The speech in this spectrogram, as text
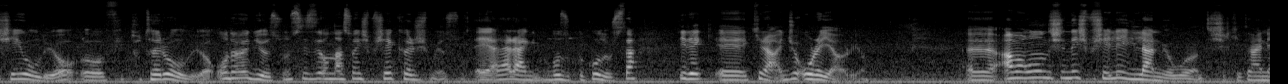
şey oluyor, tutarı oluyor. Onu ödüyorsunuz. Size ondan sonra hiçbir şey karışmıyorsunuz. Eğer herhangi bir bozukluk olursa direkt e, kiracı orayı arıyor. E, ama onun dışında hiçbir şeyle ilgilenmiyor warranty şirketi. Hani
